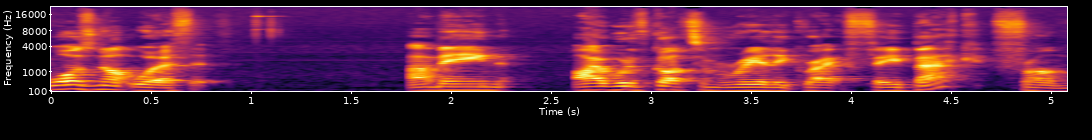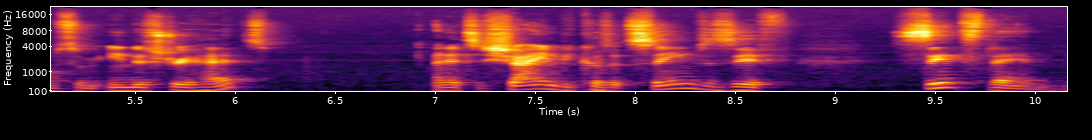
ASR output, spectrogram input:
was not worth it. I mean, I would have got some really great feedback from some industry heads, and it's a shame because it seems as if since then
